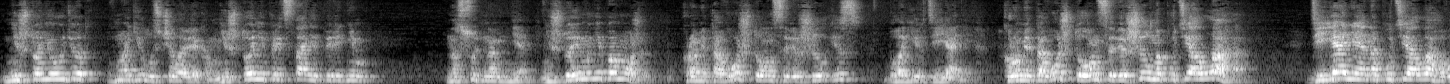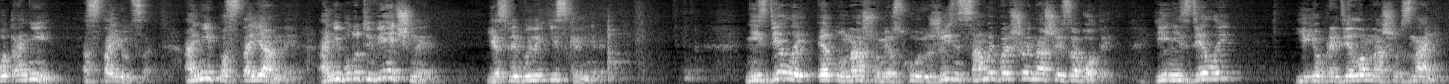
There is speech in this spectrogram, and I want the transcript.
Ничто не уйдет в могилу с человеком, ничто не предстанет перед ним на судном дне, ничто ему не поможет, кроме того, что он совершил из благих деяний. Кроме того, что он совершил на пути Аллаха. Деяния на пути Аллаха, вот они остаются. Они постоянные. Они будут вечные, если были искренними. Не сделай эту нашу мирскую жизнь самой большой нашей заботой. И не сделай ее пределом наших знаний.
